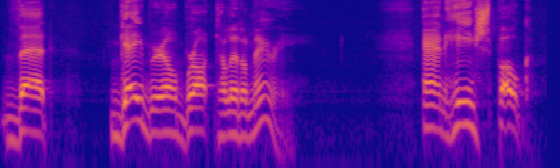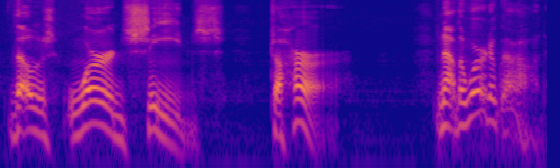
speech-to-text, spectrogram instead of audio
that Gabriel brought to little Mary. And he spoke those word seeds to her. Now, the Word of God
